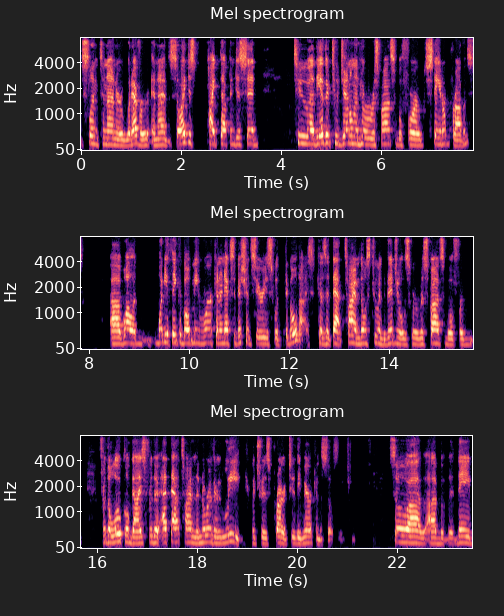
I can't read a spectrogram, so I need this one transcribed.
slim to none or whatever. And I, so I just piped up and just said to uh, the other two gentlemen who were responsible for state or province, uh, well, what do you think about me working an exhibition series with the Goldeyes? Because at that time, those two individuals were responsible for for the local guys for the at that time the Northern League, which was prior to the American Association. So uh, uh, they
